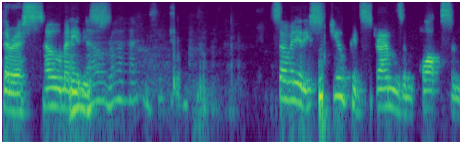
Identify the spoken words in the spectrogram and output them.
there are so many of these so many of these stupid strands and plots and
